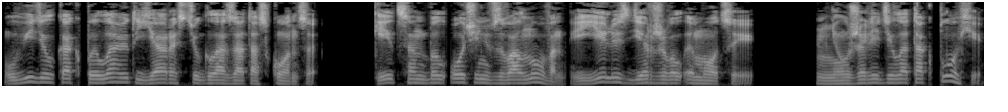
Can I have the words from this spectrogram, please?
увидел, как пылают яростью глаза тосконца. Китсон был очень взволнован и еле сдерживал эмоции. «Неужели дела так плохи?»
